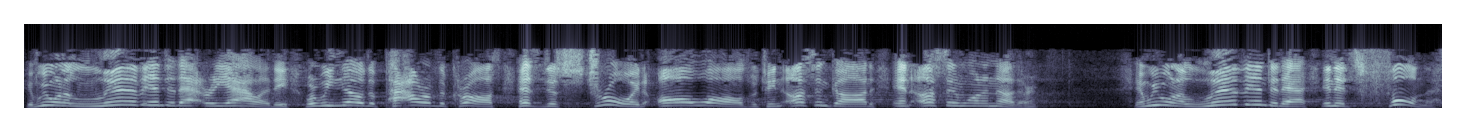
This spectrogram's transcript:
if we want to live into that reality where we know the power of the cross has destroyed all walls between us and God and us and one another, and we want to live into that in its fullness,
